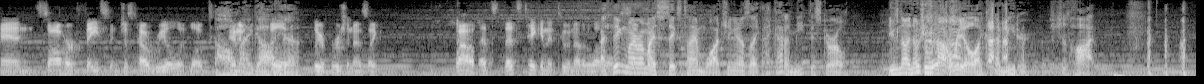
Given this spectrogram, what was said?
and saw her face and just how real it looked. Oh and my it was God, still yeah. a clear version. I was like, wow, that's that's taking it to another level. I think my So- around my sixth time watching it, I was like, I gotta meet this girl. Even though I know she's not real, I gotta meet her. She's just hot.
